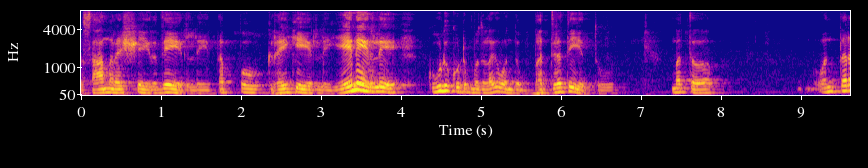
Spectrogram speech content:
ಸಾಮರಸ್ಯ ಇರದೇ ಇರಲಿ, ತಪ್ಪು ಗ್ರಹಿಕೆ ಇರಲಿ, ಏನೇ ಇರಲಿ ಕೂಡು ಕುಟುಂಬದೊಳಗೆ ಒಂದು ಭದ್ರತೆ ಇತ್ತು. ಮತ್ತು ಒಂಥರ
